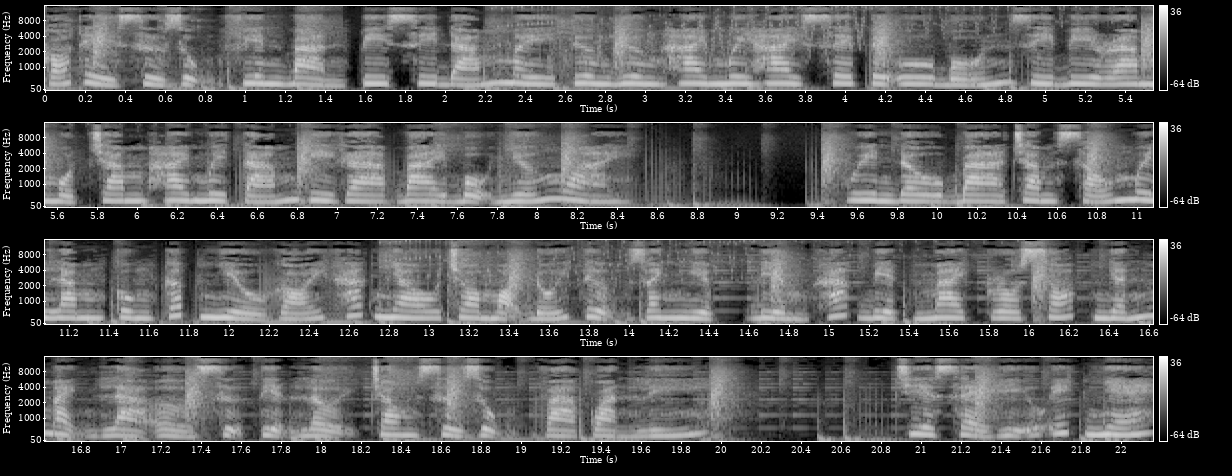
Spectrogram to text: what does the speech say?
có thể sử dụng phiên bản PC đám mây tương đương 22 CPU 4GB RAM 128GB bộ nhớ ngoài. Windows 365 cung cấp nhiều gói khác nhau cho mọi đối tượng doanh nghiệp. Điểm khác biệt, Microsoft nhấn mạnh là ở sự tiện lợi trong sử dụng và quản lý. Chia sẻ hữu ích nhé!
